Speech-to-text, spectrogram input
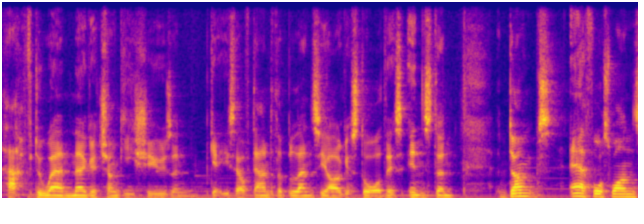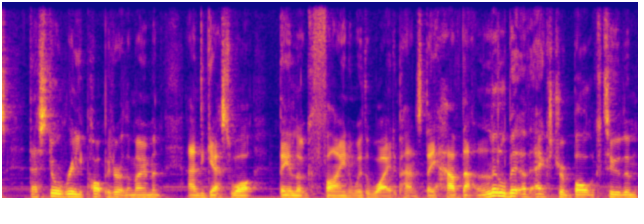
have to wear mega chunky shoes and get yourself down to the Balenciaga store this instant. Dunks, Air Force Ones, they're still really popular at the moment, and guess what? They look fine with wide pants. They have that little bit of extra bulk to them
